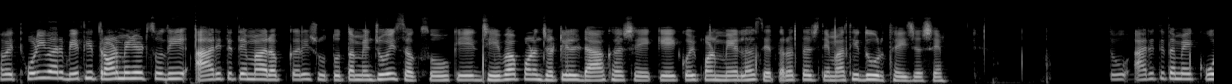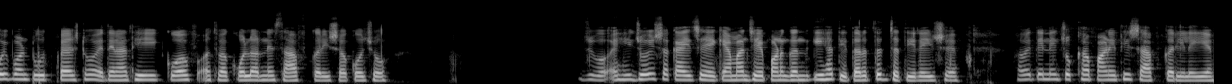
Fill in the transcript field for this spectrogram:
હવે થોડીવાર બેથી ત્રણ મિનિટ સુધી આ રીતે તેમાં રબ કરીશું તો તમે જોઈ શકશો કે જેવા પણ જટિલ ડાઘ હશે કે કોઈ પણ મેલ હશે તરત જ તેમાંથી દૂર થઈ જશે. તો આ રીતે તમે કોઈ પણ ટૂથપેસ્ટ હોય તેનાથી કફ અથવા કોલરને સાફ કરી શકો છો. જુઓ, અહીં જોઈ શકાય છે કે આમાં જે પણ ગંદકી હતી તરત જ જતી રહી છે. હવે તેને ચોખ્ખા પાણીથી સાફ કરી લઈએ.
